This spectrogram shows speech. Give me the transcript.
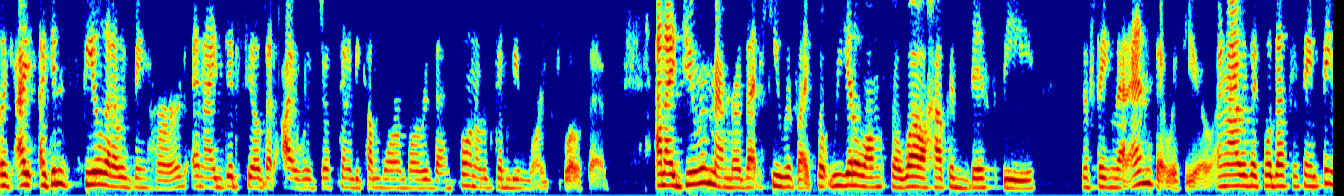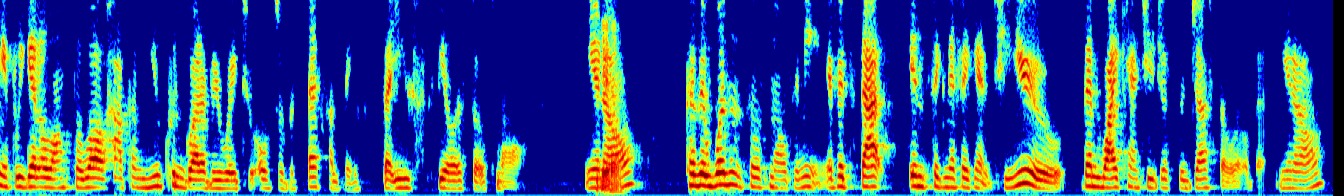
like I, I didn't feel that I was being heard and I did feel that I was just going to become more and more resentful and I was going to be more explosive. And I do remember that he was like, "But we get along so well. How could this be the thing that ends it with you?" And I was like, "Well, that's the same thing. If we get along so well, how come you couldn't go out of your way to also respect something that you feel is so small?" You know? Because it wasn't so small to me. If it's that insignificant to you, then why can't you just adjust a little bit, you know?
